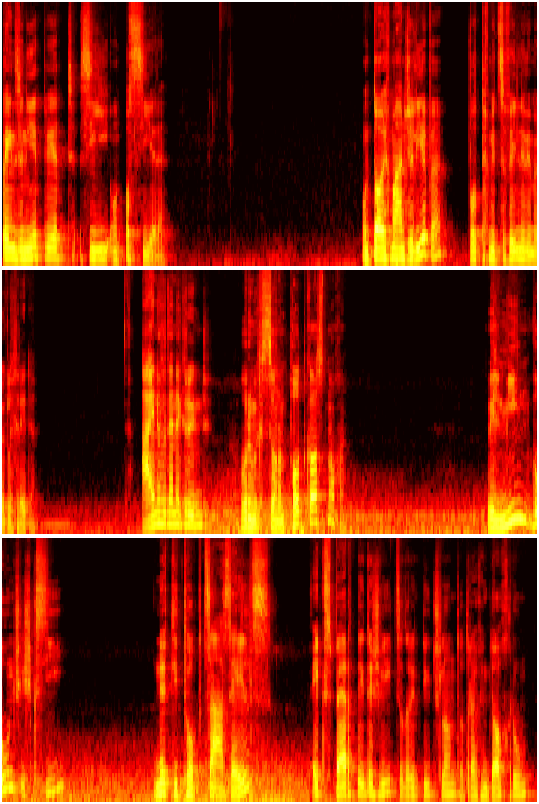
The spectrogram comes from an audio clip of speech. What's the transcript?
pensioniert wird, sein und passieren. Und da ich Menschen liebe, wollte ich mit so vielen wie möglich reden. Einer von diesen Gründen, warum ich so einen Podcast mache. Weil mein Wunsch war, nicht die Top 10 Sales Experten in der Schweiz oder in Deutschland oder auch im Dachraum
